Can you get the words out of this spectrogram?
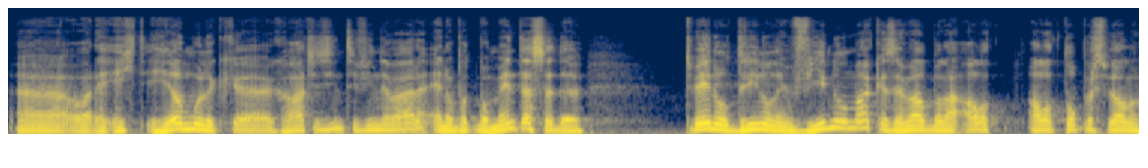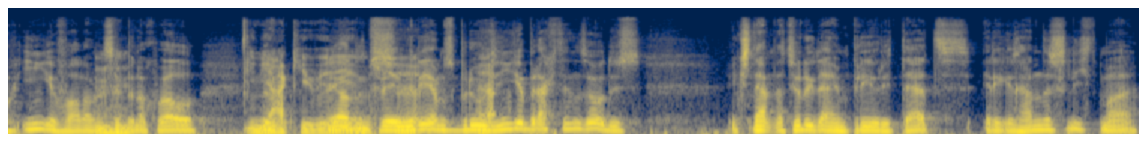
eh, waar echt heel moeilijk eh, gaatjes in te vinden waren. En op het moment dat ze de 2-0, 3-0 en 4-0 maken, zijn wel bijna alle, alle toppers wel nog ingevallen. Want ze Mhm. hebben nog wel. Iñaki Williams. ja, de twee eh, Williams-broers ja. ingebracht en zo. Dus ik snap natuurlijk dat hun prioriteit ergens anders ligt. Maar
